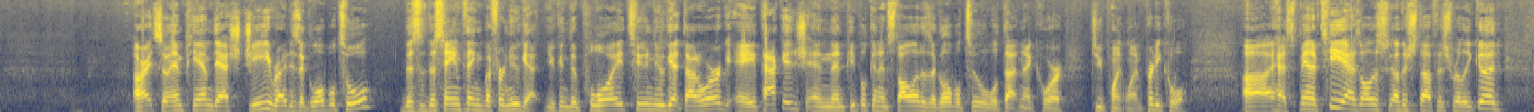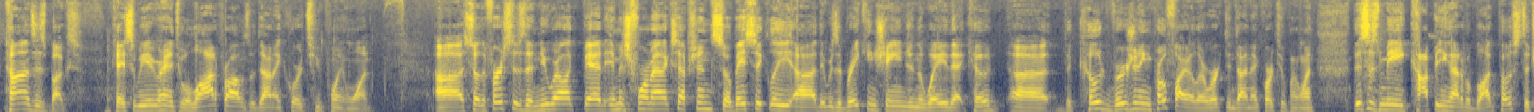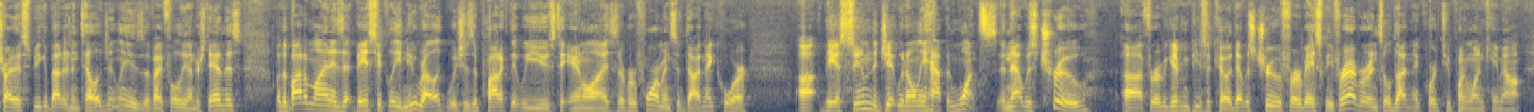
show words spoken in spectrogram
All right, so npm-g, right, is a global tool. This is the same thing, but for NuGet. You can deploy to NuGet.org a package, and then people can install it as a global tool with .NET Core 2.1. Pretty cool. Uh, it has span of T, it has all this other stuff. It's really good. Cons is bugs. Okay, so we ran into a lot of problems with .NET Core 2.1. Uh, so the first is the New Relic bad image format exception. So basically, uh, there was a breaking change in the way that code, uh, the code versioning profiler worked in .NET Core 2.1. This is me copying out of a blog post to try to speak about it intelligently, as if I fully understand this. But the bottom line is that basically New Relic, which is a product that we use to analyze the performance of .NET Core, uh, they assumed the JIT would only happen once, and that was true uh, for a given piece of code. That was true for basically forever until .NET Core 2.1 came out.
